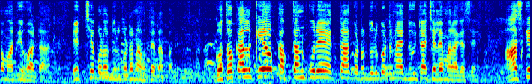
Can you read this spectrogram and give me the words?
সমাধি হওয়াটা এর চেয়ে বড় দুর্ঘটনা হতে না পারে। গতকালকেও কাপ্তানপুরে একটা দুর্ঘটনায় দুইটা ছেলে মারা গেছে। আজকে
